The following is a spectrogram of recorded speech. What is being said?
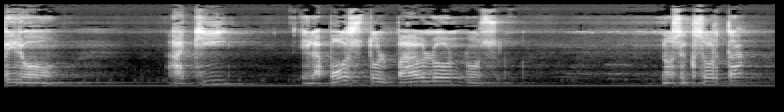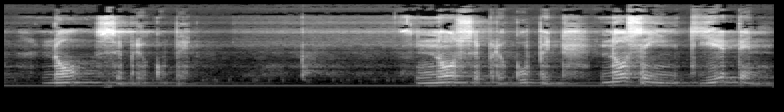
pero Aquí el apóstol Pablo nos, nos exhorta, no se preocupen, no se preocupen, no se inquieten,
